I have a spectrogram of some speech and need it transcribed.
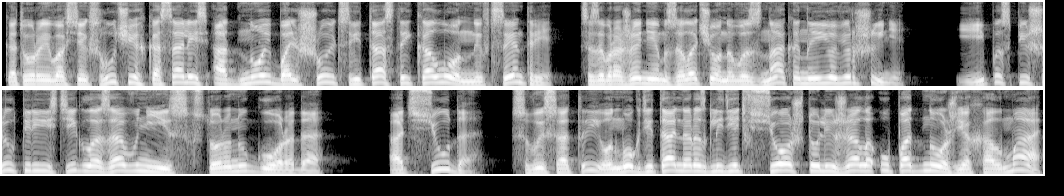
которые во всех случаях касались одной большой цветастой колонны в центре с изображением золоченого знака на ее вершине, и поспешил перевести глаза вниз, в сторону города. Отсюда, с высоты, он мог детально разглядеть все, что лежало у подножья холма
